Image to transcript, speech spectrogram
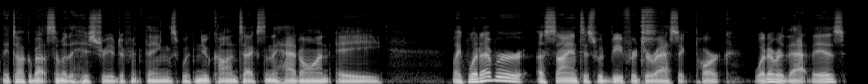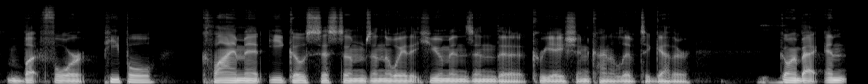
they talk about some of the history of different things with new context, and they had on a like whatever a scientist would be for Jurassic Park, whatever that is, but for people, climate, ecosystems, and the way that humans and the creation kind of live together. Going back, and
